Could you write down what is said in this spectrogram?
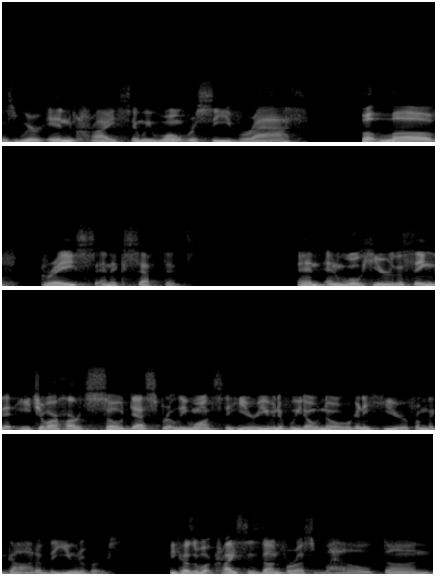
because we're in Christ and we won't receive wrath, but love, grace, and acceptance. And, and we'll hear the thing that each of our hearts so desperately wants to hear, even if we don't know. We're going to hear from the God of the universe because of what Christ has done for us. Well done,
